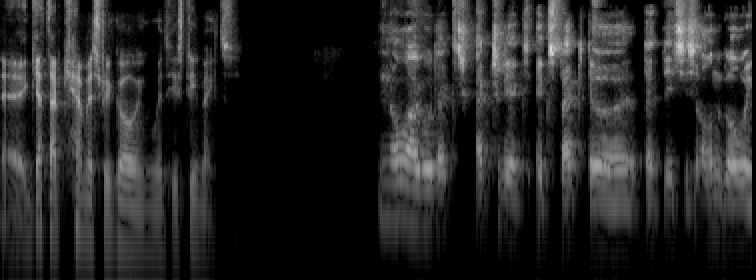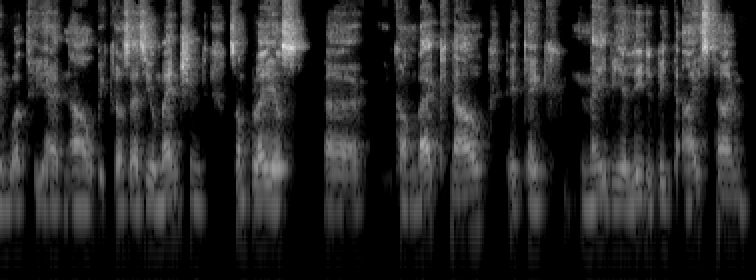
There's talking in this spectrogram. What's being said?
uh, get that chemistry going with his teammates? No, I would ex- actually ex- expect uh, that this is ongoing what he had now, because as you mentioned, some players uh, come back now. They take maybe a little bit ice time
